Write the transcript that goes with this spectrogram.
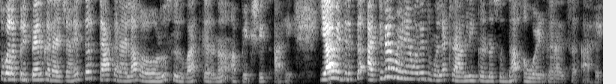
तुम्हाला प्रिपेअर करायच्या आहेत तर त्या करायला हळूहळू सुरुवात करणं अपेक्षित आहे. या व्यतिरिक्त आठव्या महिन्यामध्ये तुम्हाला ट्रॅव्हलिंग करणं सुद्धा अवॉइड करायचं आहे.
